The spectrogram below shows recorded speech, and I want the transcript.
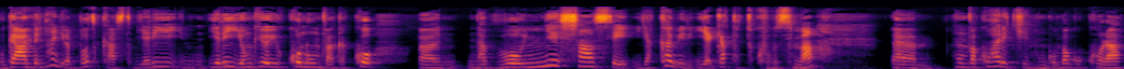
bwa mbere ntangira podcast yari iyo ngiyo yuko numvaga ko eh, nabonye chance ya kabiri ya gatatu ku buzima. Um, nkumva ko hari ikintu ngomba gukora.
